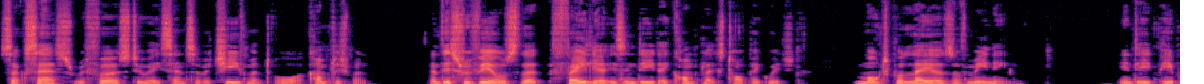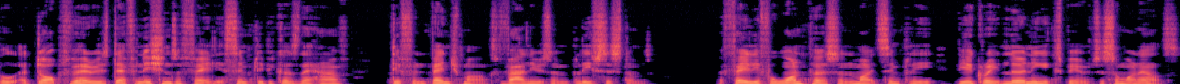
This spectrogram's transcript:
success refers to a sense of achievement or accomplishment. And this reveals that failure is indeed a complex topic with multiple layers of meaning. Indeed, people adopt various definitions of failure simply because they have different benchmarks, values, and belief systems. A failure for one person might simply be a great learning experience to someone else.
